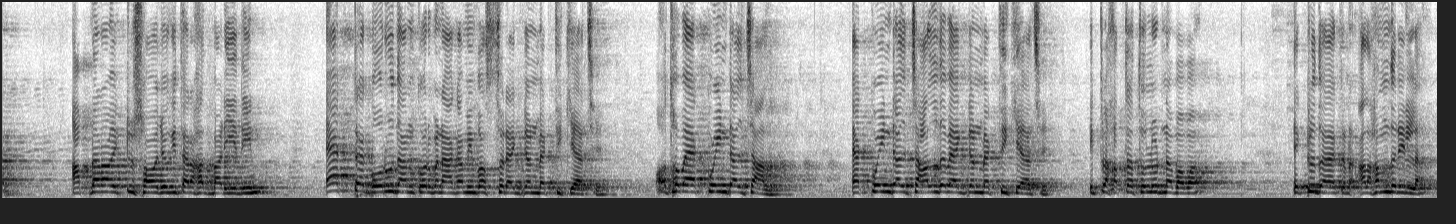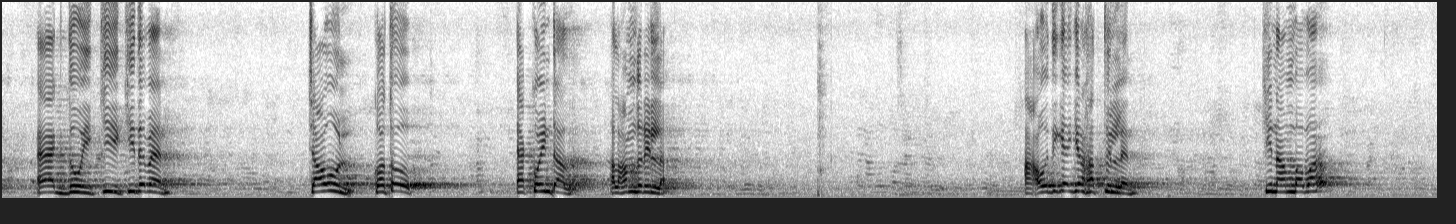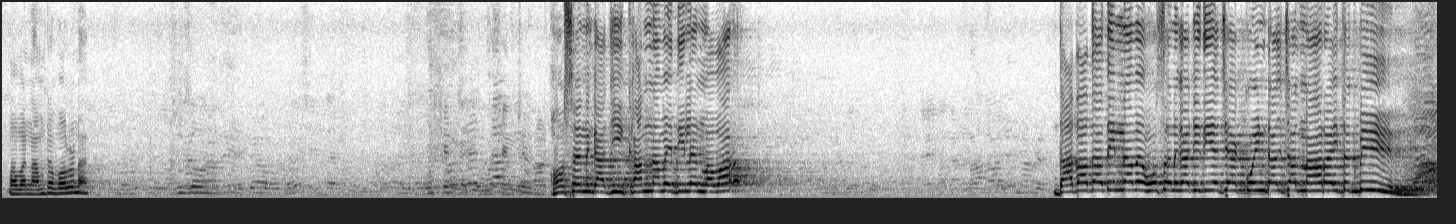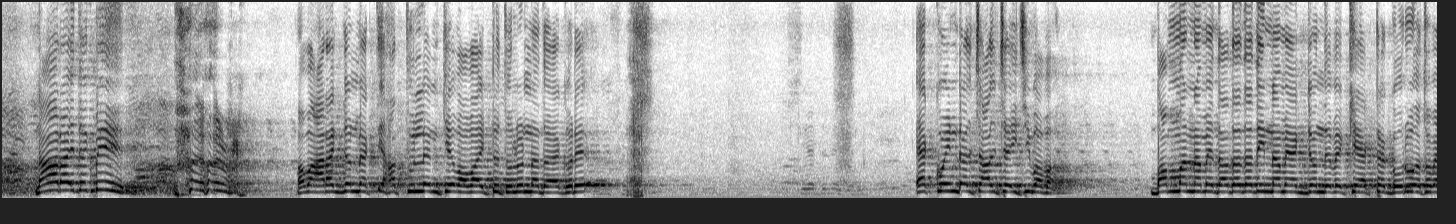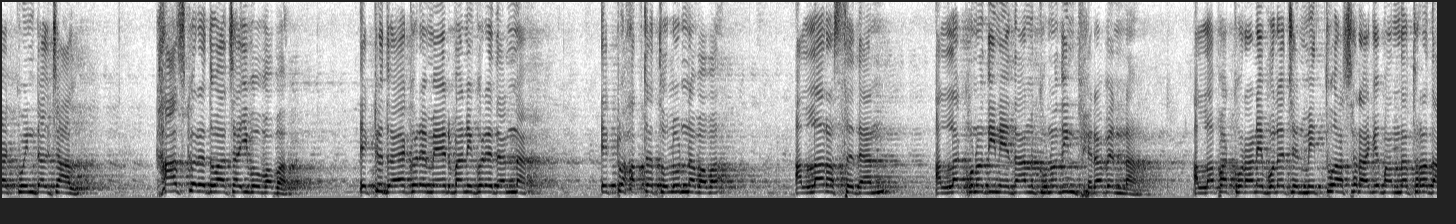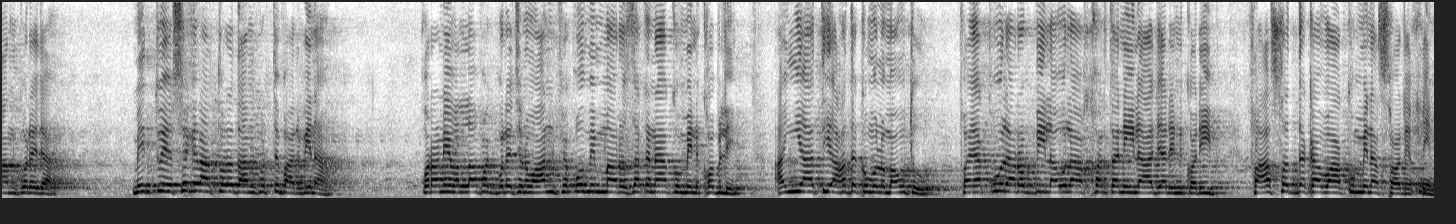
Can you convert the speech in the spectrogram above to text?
আপনারাও একটু সহযোগিতার হাত বাড়িয়ে দিন। একটা গরু দান করবেন আগামী বছর একজন ব্যক্তি কে আছে? অথবা এক কুইন্টাল চাল। এক কুইন্টাল চাল দেবে একজন ব্যক্তি কে আছে? একটু হাতটা তুলুন না বাবা। একটু দয়া করেন, আলহামদুলিল্লাহ। এক, দুই, কি কি দেবেন? চাউল কত? এক কুইন্টাল, আলহামদুলিল্লাহ। ওইদিকে একজন হাত তুললেন। কি নাম বাবা? বাবা, নামটা বলো না। হোসেন গাজী, কার নামে দিলেন বাবা? দাদা দাদির নামে হোসেন গাজী দিয়েছে এক কুইন্টাল চাল। নারাই তকবীর। নারাই তকবীর। বাবা আর একজন ব্যক্তি হাত তুললেন। কে বাবা, একটু তুলুন না দয়া করে। এক কুইন্টাল চাল চাইছি বাবা। বাম্মার নামে, দাদা দাদির নামে একজন দেবে কে, একটা গরু অথবা এক কুইন্টাল চাল। খাস করে দোয়া চাইব বাবা। একটু দয়া করে মেহরবানি করে দেন না। একটু হাতটা তুলুন না বাবা। আল্লাহ রাস্তে দেন। আল্লাহ কোনো দিন এ দান কোনো দিন ফেরাবেন না। আল্লাহ পাক কোরআনে বলেছেন, মৃত্যু আসার আগে বান্দা তোরা দান করে যা। মৃত্যু এসে গেলে আর তোরা দান করতে পারবি না। কোরআনে আল্লাহ পাক বলেছেন ওয়ান ফেকু মিম্মা রাযাকনাকুম মিন ক্বাবলি আইয়াতি আহাদাকুমুল মাউতু ফায়াকুল রাব্বি লাউলা আখারতানি ইলা আজারিন করিব, ফাআসাদদাকা ওয়া আকুম মিনাস সালিহিন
